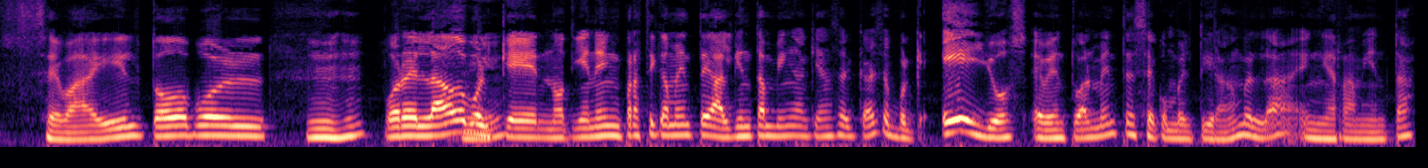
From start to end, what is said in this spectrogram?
se va a ir todo por por el lado Sí. porque no tienen prácticamente a alguien también a quien acercarse porque ellos eventualmente se convertirán verdad en herramientas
